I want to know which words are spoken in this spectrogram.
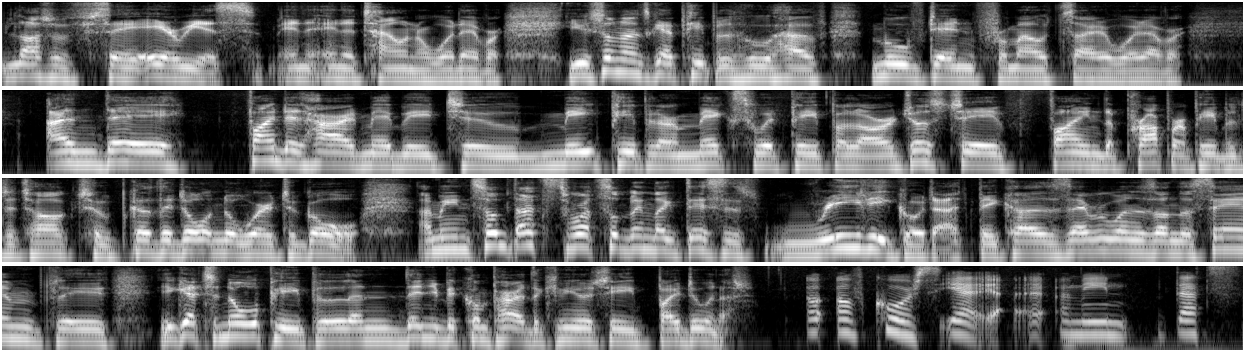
lot of say areas in in a town or whatever, you sometimes get people who have moved in from outside or whatever, and they find it hard maybe to meet people or mix with people or just to find the proper people to talk to because they don't know where to go. I mean, some that's what something like this is really good at because everyone is on the same. pla- You get to know people and then you become part of the community by doing it. Of course, yeah. I mean, that's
